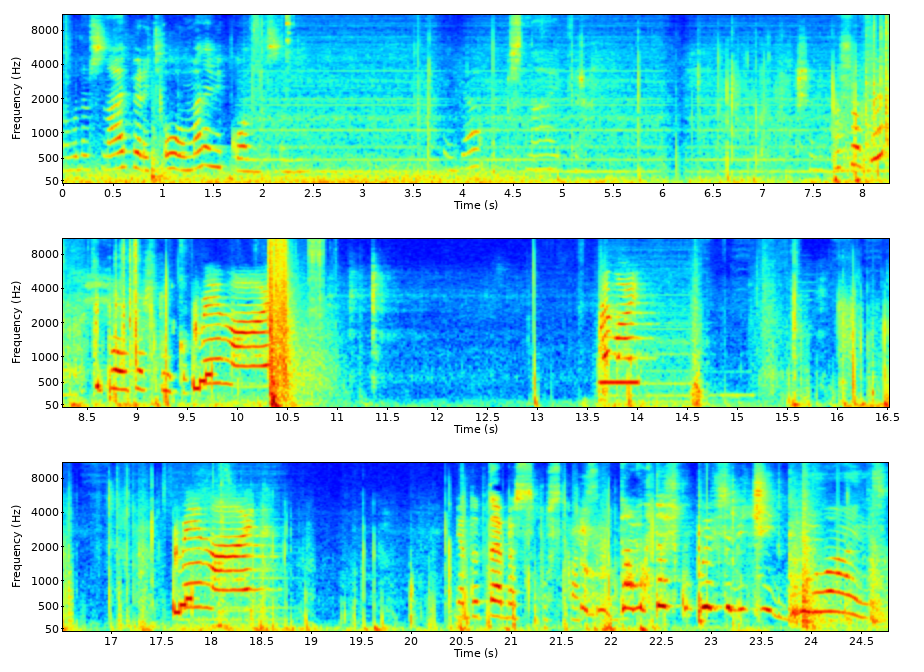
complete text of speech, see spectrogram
ми будемо снайперити. О, у мене віконце. Я снайпер. А що це? Типа оця штука. Я до тебе спускатися. Там хтось купив собі чіт Green Lines.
